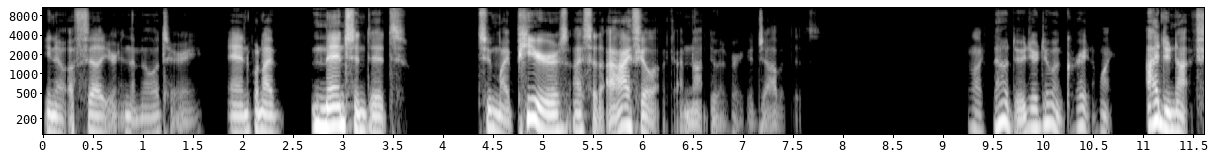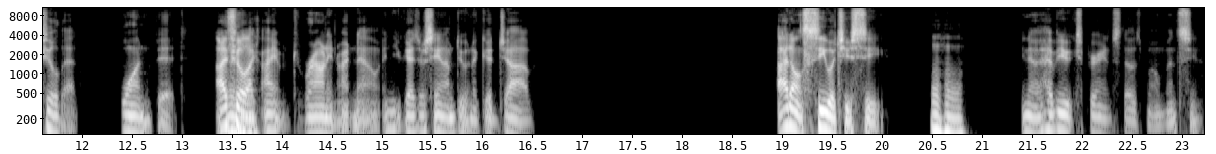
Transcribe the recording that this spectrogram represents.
you know, a failure in the military, and when I mentioned it to my peers, I said I feel like I'm not doing a very good job at this. They're like, "No, dude, you're doing great." I'm like, I do not feel that one bit. I feel Mhm. like I am drowning right now, and you guys are saying I'm doing a good job. I don't see what you see. Mhm. You know, have you experienced those moments? You know,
